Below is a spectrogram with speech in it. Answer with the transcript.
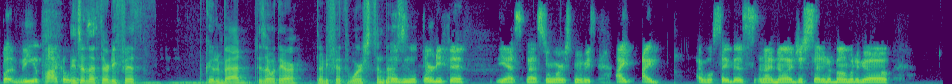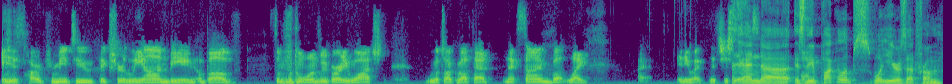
but The Apocalypse. These are the 35th good and bad. Is that what they are? 35th worst and best. Those are the 35th, yes, best and worst movies. I, I, I will say this, and I know I just said it a moment ago. It is hard for me to picture Leon being above some of the ones we've already watched. We'll talk about that next time, but like, I, anyway, it's just. And uh, is the apocalypse? What year is that from?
